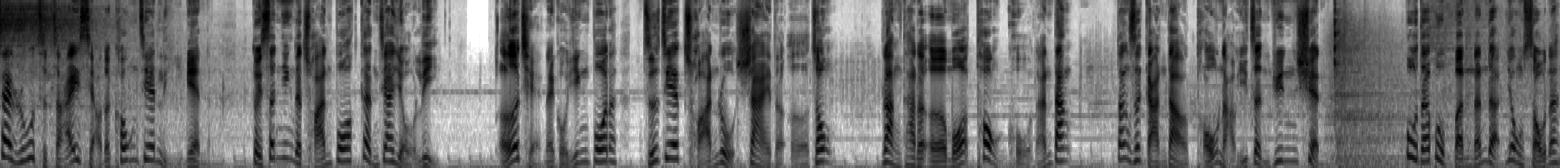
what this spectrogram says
在如此窄小的空间里面，对声音的传播更加有利，而且那股音波呢，直接传入晒的耳中，让他的耳膜痛苦难当。当时感到头脑一阵晕眩，不得不本能的用手呢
